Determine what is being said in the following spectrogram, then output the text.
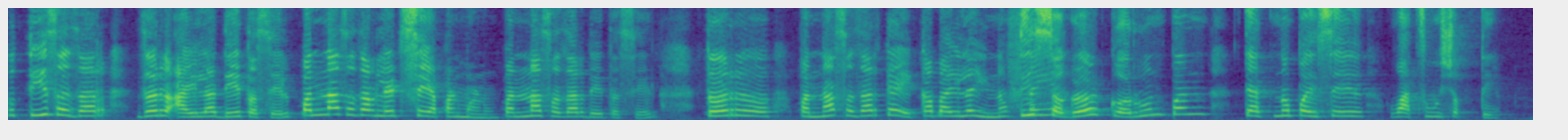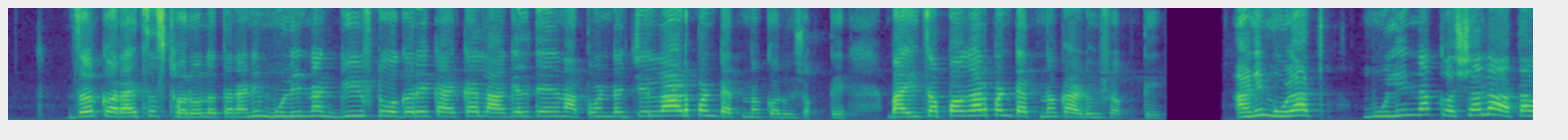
तो तीस हजार जर आईला देत असेल पन्नास हजार लेट से आपण म्हणू पन्नास हजार देत असेल तर पन्नास हजार त्या एका बाईला इनफ ती सगळं करून पण त्यातनं पैसे वाचवू शकते. जर करायचंच ठरवलं तर आणि मुलींना गिफ्ट वगैरे काय काय लागेल ते नातवंडांचे लाड पण त्यातनं करू शकते. बाईचा पगार पण त्यातनं काढू शकते. आणि मुळात मुलींना कशाला आता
